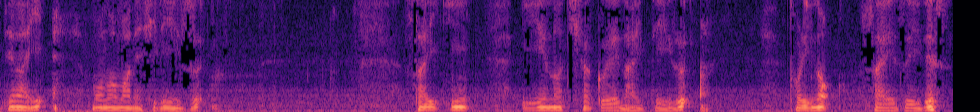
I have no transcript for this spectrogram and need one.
てないモノマネシリーズ。最近、家の近くで鳴いている鳥のさえずいです。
